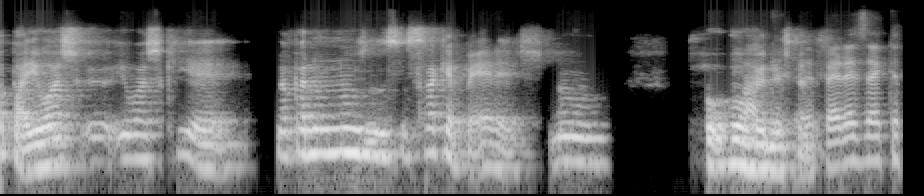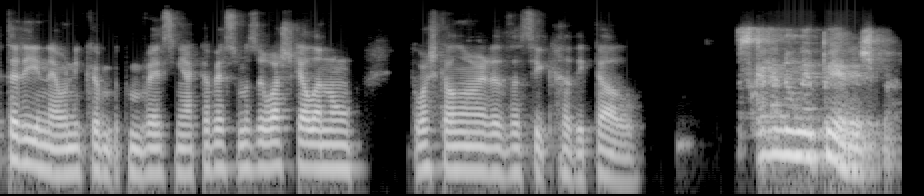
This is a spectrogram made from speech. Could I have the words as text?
Opa, eu acho, eu acho que é. Pá, não, não, será que é Pérez? Não. Vou, vou pá, ver neste Pérez é a Catarina, é a única que me vem assim à cabeça, mas eu acho que ela não, eu acho que ela não era da SIC radical. Se calhar não é Pérez, pá.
